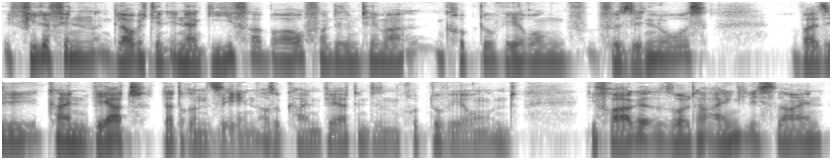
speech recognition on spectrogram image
viele finden, glaube ich, den Energieverbrauch von diesem Thema Kryptowährung für sinnlos weil sie keinen Wert da drin sehen, also keinen Wert in diesen Kryptowährungen. Und die Frage sollte eigentlich sein,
